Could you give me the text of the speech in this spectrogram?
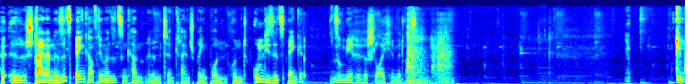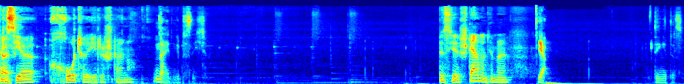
äh, steinerne Sitzbänke, auf denen man sitzen kann, und in der Mitte einen kleinen Springbrunnen und um die Sitzbänke so mehrere Schläuche mit Wasser. Gibt es hier rote Edelsteine? Nein, gibt es nicht. Ist hier Sternenhimmel. Ja. Den gibt es.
